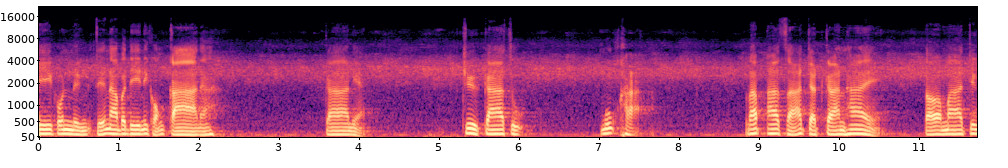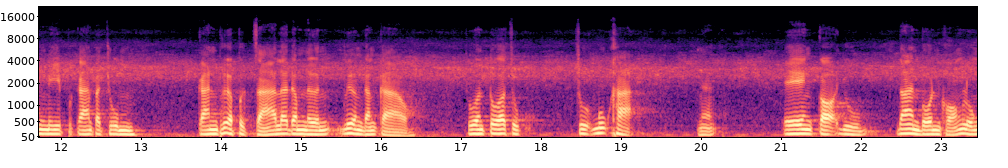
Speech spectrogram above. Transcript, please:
ดีคนหนึ่ง เสนาบดีนี่ของกานะ กาเนี่ย ชื่อกาสุ มุขะ รับอาสาจัดการให้ ต่อมาจึงมีการประชุม กันเพื่อปรึกษาและดำเนินเรื่องดังกล่าวส่วนตัวสุสุมุขะนะเองเกาะอยู่ด้านบนของโรง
